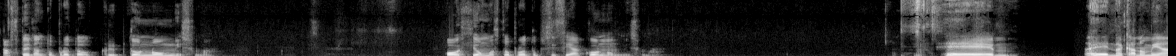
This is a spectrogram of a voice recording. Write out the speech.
Αυτό ήταν το πρώτο κρυπτονόμισμα. Όχι όμως το πρώτο ψηφιακό νόμισμα. Ε, ε, να κάνω μια,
